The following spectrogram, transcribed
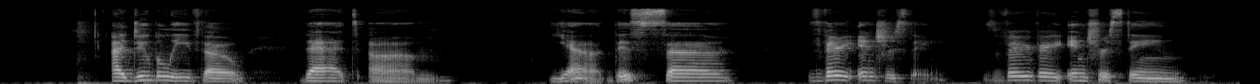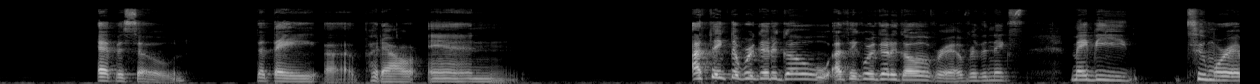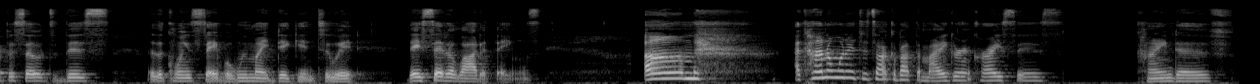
I do believe though that, um, yeah, this uh, is very interesting. It's a very, very interesting episode that they uh, put out. And I think that we're gonna go. I think we're gonna go over it over the next maybe two more episodes of this of the Queen's Table. We might dig into it. They said a lot of things. Um, I kind of wanted to talk about the migrant crisis. Kind of.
